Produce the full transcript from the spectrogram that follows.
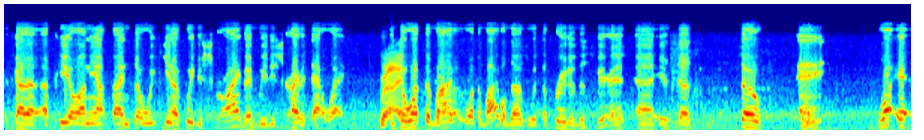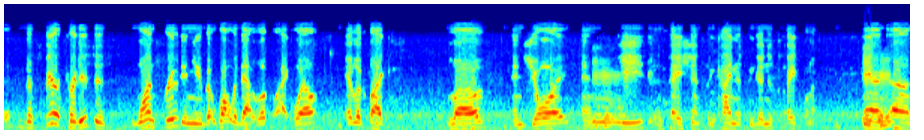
it's got a, a peel on the outside. And so, we, you know, if we describe it, we describe it that way. And right. so what the Bible what the Bible does with the fruit of the Spirit uh, is does so. what it, the Spirit produces one fruit in you, but what would that look like? Well, it looks like love and joy and Mhm. peace and patience and kindness and goodness and faithfulness. And uh,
